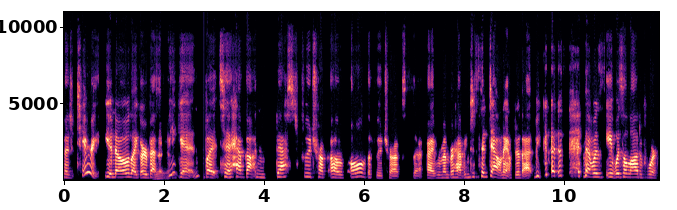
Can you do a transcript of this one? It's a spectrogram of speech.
vegetarian, you know, like or best yeah, yeah. vegan, but to have gotten best food truck of all of the food trucks uh, I remember having to sit down after that because that was it was a lot of work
